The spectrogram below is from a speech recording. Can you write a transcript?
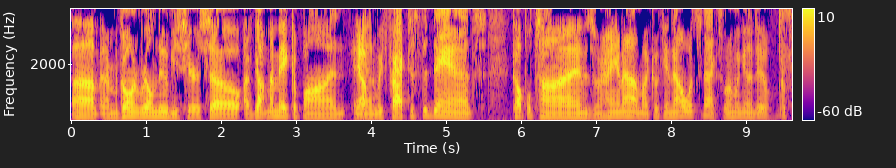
um, and I'm going real newbies here. So I've got my makeup on, and Yep. we've practiced the dance couple times. We're hanging out. I'm like, okay, now what's next? What am I going to do? What's,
